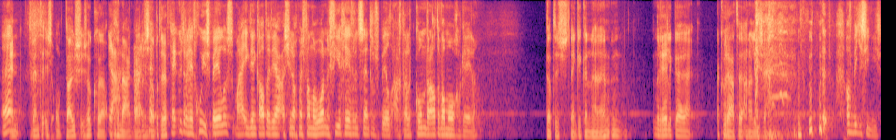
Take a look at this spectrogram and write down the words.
En Twente is on- thuis is ook uh, Ja, ongenaakbaar. ja, dus wat dat betreft. Kijk, Utrecht heeft goede spelers. Maar ik denk altijd, ja, als je nog met Van der Hoorn een viergever in het centrum speelt, ach, dan komen er altijd wel mogelijkheden. Dat is denk ik een, eh, een, een redelijke accurate analyse. Of een beetje cynisch.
